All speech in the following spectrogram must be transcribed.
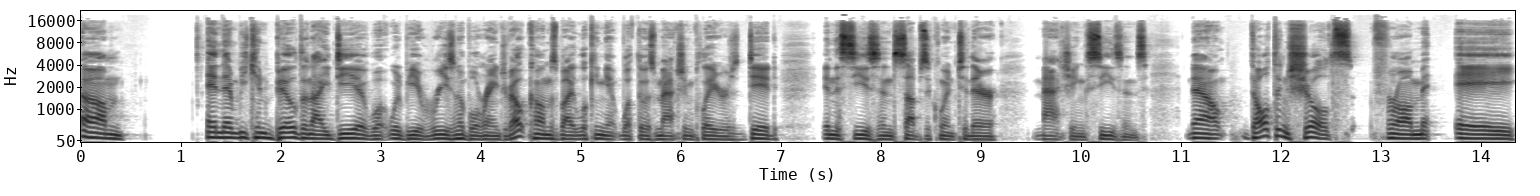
Um, and then we can build an idea of what would be a reasonable range of outcomes by looking at what those matching players did in the season subsequent to their matching seasons. Now, Dalton Schultz, from a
